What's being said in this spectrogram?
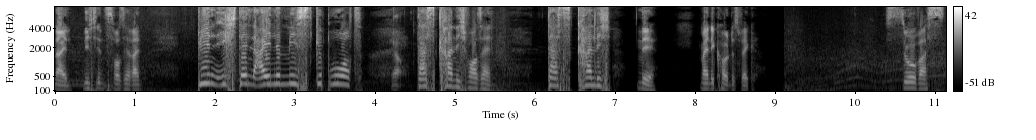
Nein, nicht ins Wasser rein. Bin ich denn eine Mistgeburt? Ja. Das kann nicht wahr sein. Das kann nicht. Nee. Mein Account ist weg. Sowas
